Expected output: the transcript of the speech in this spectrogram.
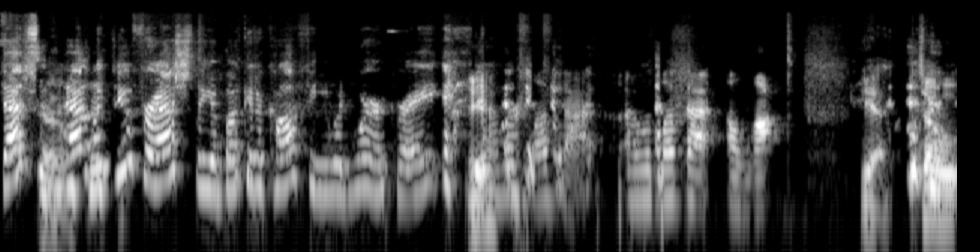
That's So- that would do for Ashley. A bucket of coffee would work, right? Yeah. I would love that. I would love that a lot. Yeah. So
